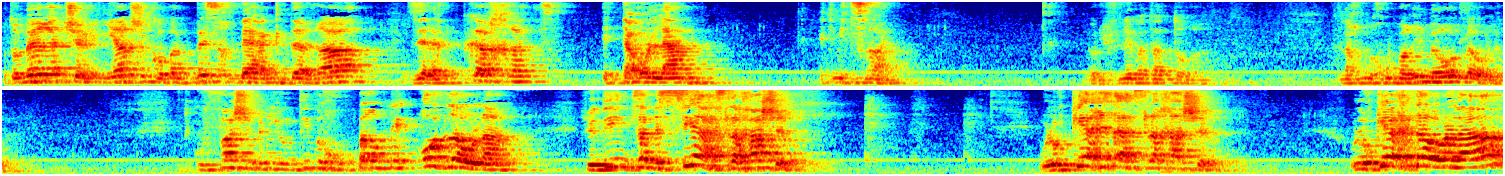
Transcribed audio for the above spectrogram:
זאת אומרת שהעניין של קורבן פסח בהגדרה זה לקחת את העולם, את מצרים. עוד לפני מתן תורה. אנחנו מחוברים מאוד לעולם. תקופה שבן יהודי מחובר מאוד לעולם. יהודי נמצא בשיא ההצלחה שלו. הוא לוקח את ההצלחה שלו. הוא לוקח את העולם,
